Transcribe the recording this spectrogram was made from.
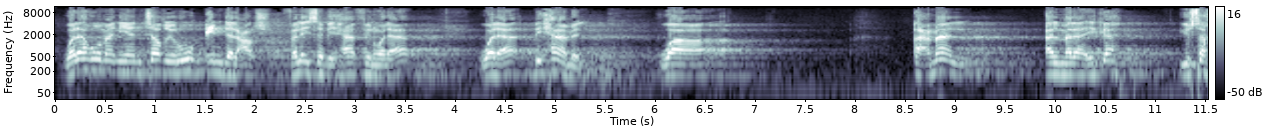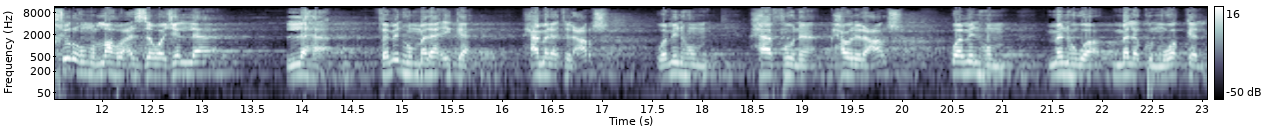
وله من ينتظر عند العرش فليس بحاف ولا ولا بحامل. وأعمال الملائكة يسخرهم الله عز وجل لها فمنهم ملائكة حملة العرش ومنهم حافون حول العرش ومنهم من هو ملك موكل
